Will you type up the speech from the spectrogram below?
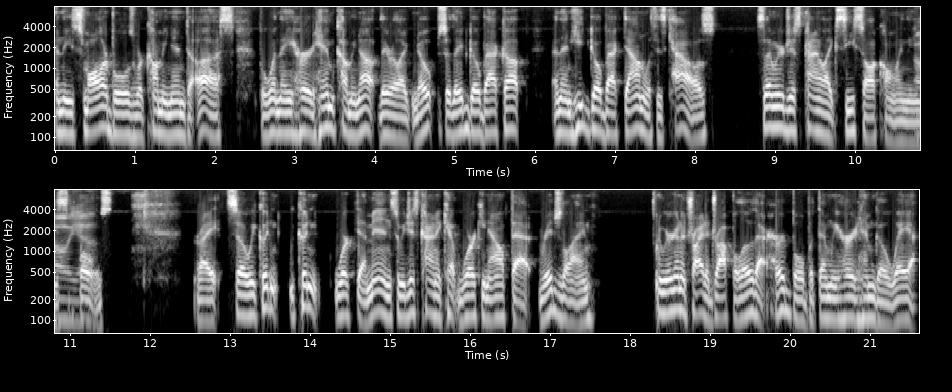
And these smaller bulls were coming into us, but when they heard him coming up, they were like, "Nope." So they'd go back up, and then he'd go back down with his cows. So then we were just kind of like seesaw calling these Oh, yeah. bulls, right? So we couldn't we couldn't work them in, so we just kind of kept working out that ridge line. We were going to try to drop below that herd bull, but then we heard him go way out.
